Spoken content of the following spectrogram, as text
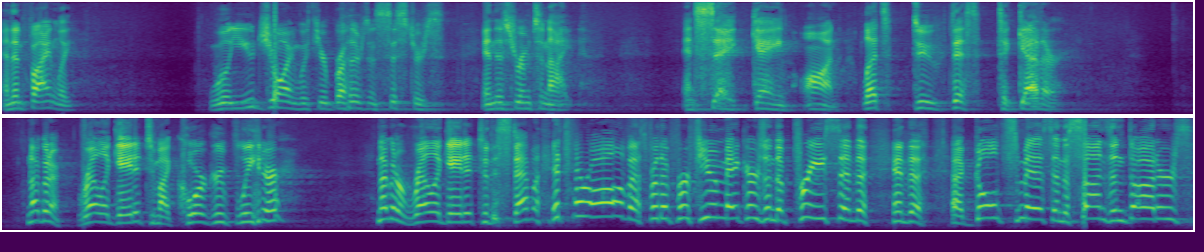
And then finally, will you join with your brothers and sisters in this room tonight and say, game on? Let's do this together. I'm not going to relegate it to my core group leader. I'm not going to relegate it to the staff. It's for all of us, for the perfume makers and the priests and the, and the uh, goldsmiths and the sons and daughters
